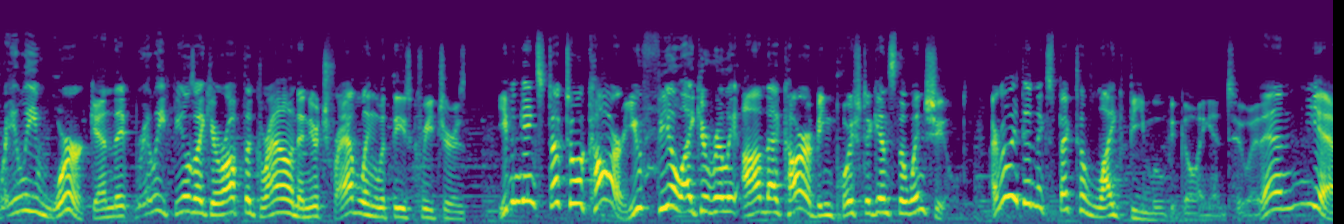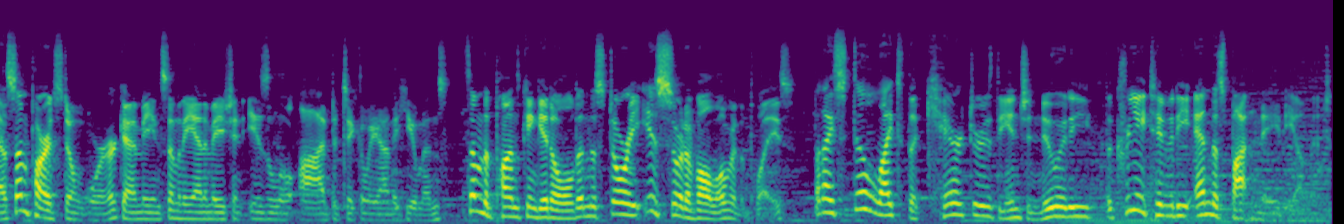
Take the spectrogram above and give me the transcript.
really work, and it really feels like you're off the ground and you're traveling with these creatures. Even getting stuck to a car, you feel like you're really on that car being pushed against the windshield. I really didn't expect to like Bee movie going into it, and yeah, some parts don't work. I mean, some of the animation is a little odd, particularly on the humans. Some of the puns can get old, and the story is sort of all over the place. But I still liked the characters, the ingenuity, the creativity, and the spontaneity of it.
